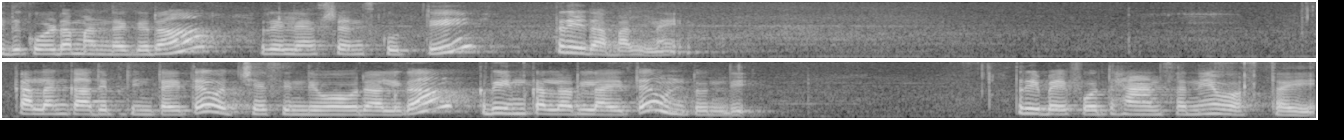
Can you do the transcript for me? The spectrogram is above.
ఇది కూడా మన దగ్గర Reliance Trends kurti three double nine. Kalamkari print అయితే వచ్చేసింది ఓవరాల్గా. క్రీమ్ కలర్లో అయితే ఉంటుంది. త్రీ బై ఫోర్త్ హ్యాండ్స్ అనేవి వస్తాయి.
